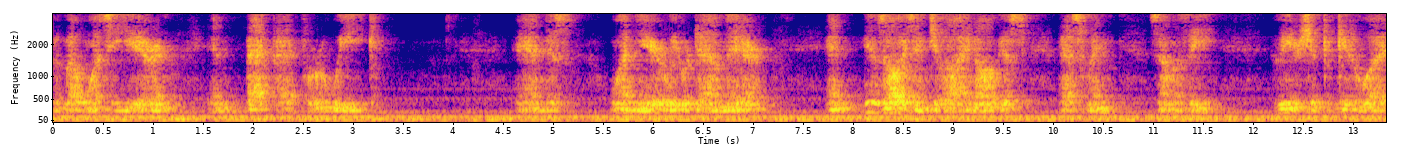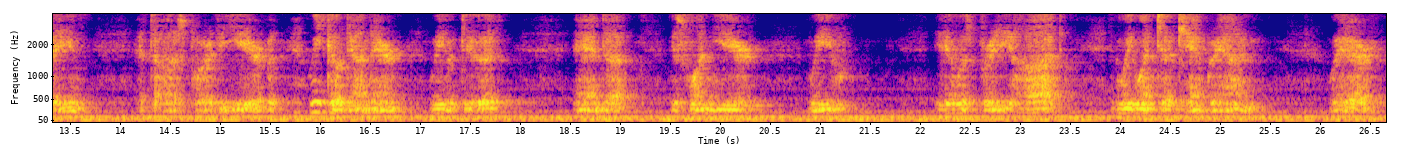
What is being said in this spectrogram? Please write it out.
about once a year and, and backpack for a week. And this one year we were down there, and it was always in July and August. That's when some of the leadership could get away and at the hottest part of the year. But we'd go down there we would do it. And uh, this one year, we it was pretty hot, and we went to a campground where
